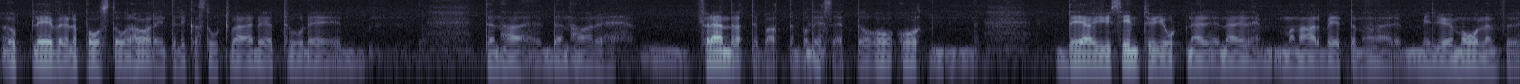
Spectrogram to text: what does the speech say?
upplever eller påstår har inte lika stort värde. Jag tror det den har, den har förändrat debatten på det mm. sättet. Och, och, det har ju i sin tur gjort när, när man arbetar med de här miljömålen för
